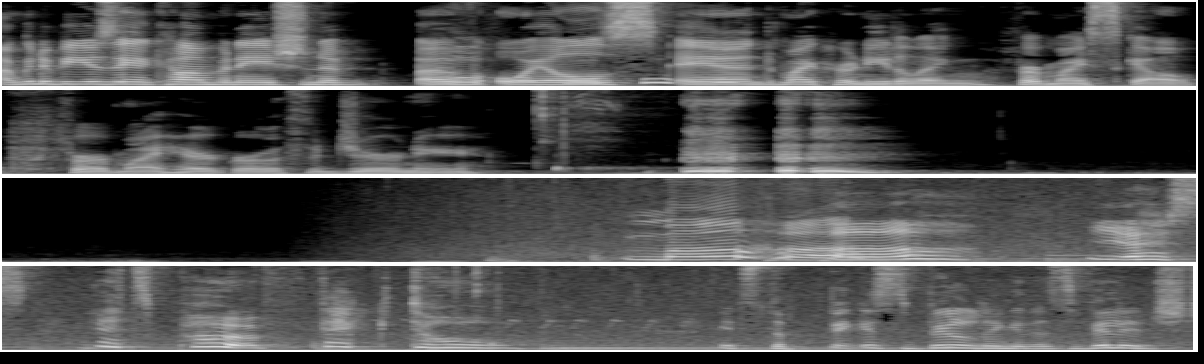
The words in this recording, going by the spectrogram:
I'm gonna be using a combination of, of oils and microneedling for my scalp for my hair growth journey. Ah, yes, it's perfecto. It's the biggest building in this village,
